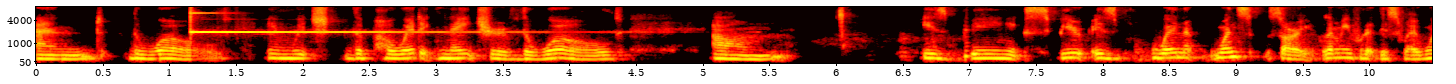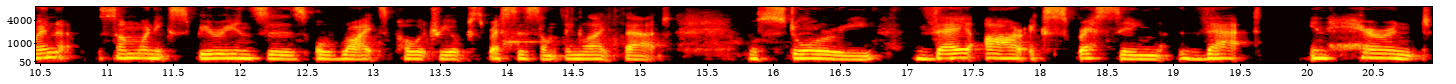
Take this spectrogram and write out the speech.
and the world in which the poetic nature of the world um, is being experienced is when when sorry let me put it this way. When someone experiences or writes poetry or expresses something like that or story they are expressing that inherent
